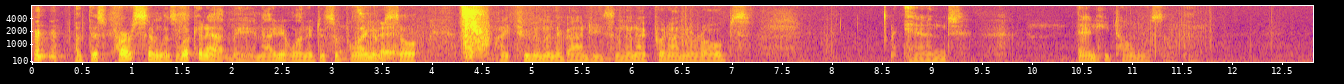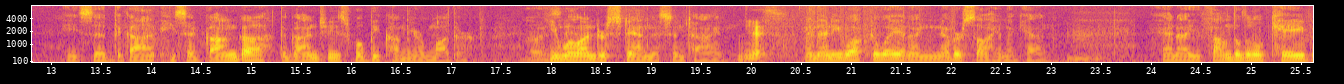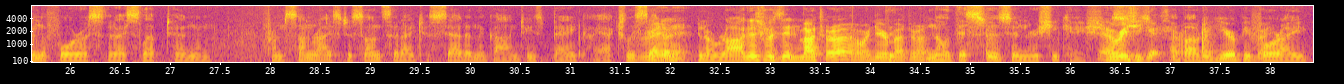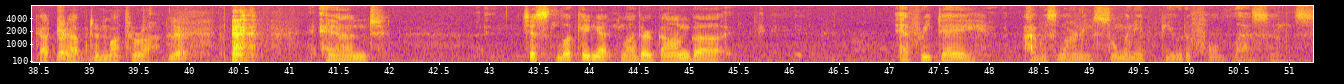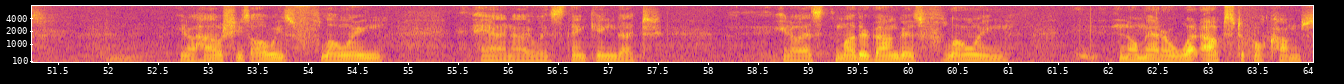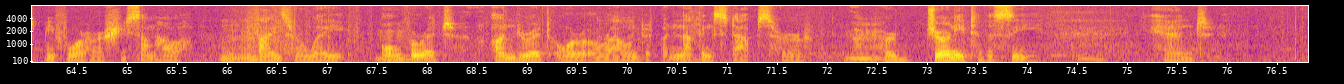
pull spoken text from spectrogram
but this person was looking at me, and I didn't want to disappoint him, so I threw them in the Ganges, and then I put on the robes, and then he told me something. He said, the Gan- he said, Ganga, the Ganges will become your mother. Oh, I You will understand this in time. Yes. And then he walked away, and I never saw him again. Mm. And I found a little cave in the forest that I slept in, and from sunrise to sunset, I just sat in the Ganges bank. I actually sat Really? in, in a rock. And this was in Mathura or near Th- Mathura? No, this was in Rishikesh. This Rishikesh, About right. a year before I got Right. trapped in Mathura. Yeah. And just looking at Mother Ganga, every day I was learning so many beautiful lessons. Mm. You know, how she's always flowing. And I was thinking that, you know, as Mother Ganga is flowing, no matter what obstacle comes before her, she somehow Mhm. finds her way mm-hmm. over it, under it, or around it, but nothing stops her mm. her journey to the sea. Mm. And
